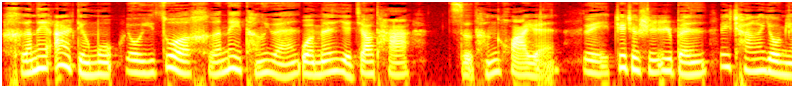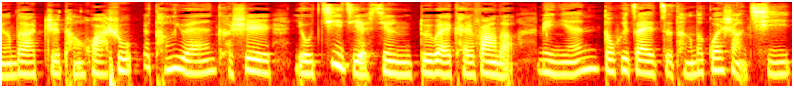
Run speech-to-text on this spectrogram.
河内二丁目有一座河内藤园，我们也叫它紫藤花园。对，这就是日本非常有名的紫藤花树。这藤园可是有季节性对外开放的，每年都会在紫藤的观赏期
